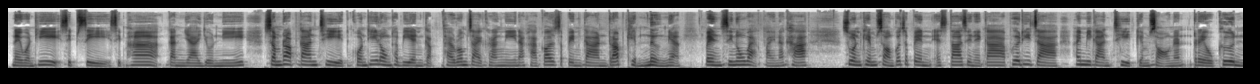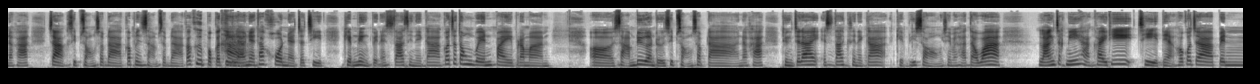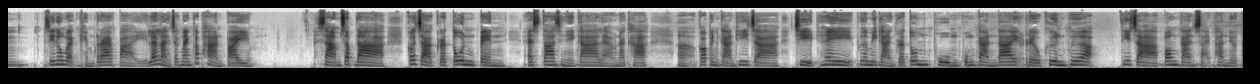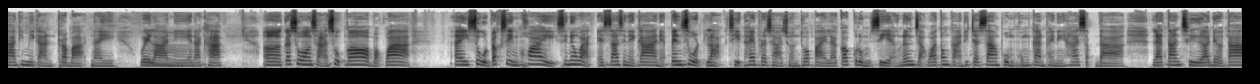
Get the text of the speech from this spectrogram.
ในวันที่ 14 15 กันยายนนี้สำหรับการฉีดคนที่ลงทะเบียนกับไทยร่วมใจครั้งนี้นะคะ ก็จะเป็นการรับเข็มหนึ่งเนี่ยเป็นซิโนแวคไปนะคะ ส่วนเข็ม 2 ก็จะเป็นแอสตราเซเนกาเพื่อที่จะให้มีการฉีดเข็ม 2 นั้นเร็วขึ้นนะคะ จาก 12 สัปดาห์ก็เป็น 3 สัปดาห์ก็คือปกติแล้วเนี่ยถ้าคนเนี่ยจะฉีดเข็ม 1 เป็นแอสตราเซเนกาก็จะต้องเว้นไปประมาณสามเดือนหรือ 12 สัปดาห์นะคะ ถึงจะได้แอสตราเซเนกาเข็มที่ 2 ใช่ไหมคะ แต่ว่า หลังจากนี้ค่ะใครที่ฉีดเนี่ยเขาก็จะเป็นซิโนแวคเข็มแรกไป และหลังจากนั้นก็ผ่านไป 3 สัปดาห์ก็จะกระตุ้นเป็นแอสตราเซเนกาแล้วนะคะก็เป็นการที่จะฉีดให้เพื่อมีการกระตุ้นภูมิคุ้มกันได้เร็วขึ้นเพื่อที่จะป้องกันสายพันธุ์เดลต้าที่มีการระบาดในเวลานี้นะคะกระทรวงสาธารณสุขก็บอกว่า ไอ้สูตรวัคซีนไขว้ซิโนแวคแอสตราเซเนกาเนี่ยเป็นสูตรหลักฉีดให้ประชาชนทั่วไป แล้วก็กลุ่มเสี่ยง เนื่องจากว่าต้องการที่จะสร้างภูมิคุ้มกันภายใน 5 สัปดาห์ และต้านเชื้อเดลต้า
